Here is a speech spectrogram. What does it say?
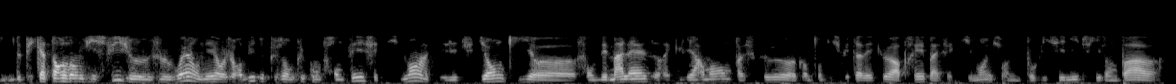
depuis 14 ans que j'y suis, je, je ouais, on est aujourd'hui de plus en plus confronté effectivement à des étudiants qui font des malaises régulièrement parce que quand on discute avec eux après, bah, effectivement, ils sont en hypoglycémie parce qu'ils n'ont pas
